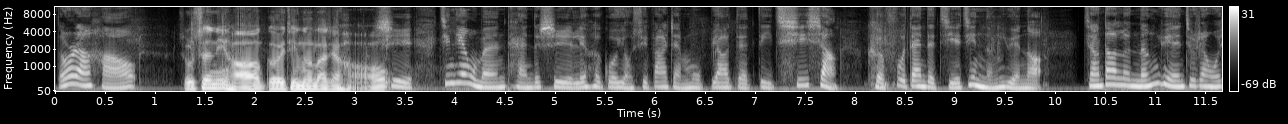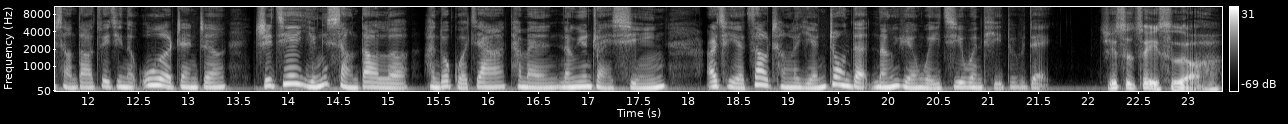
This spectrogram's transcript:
董事长好。主持人你好，各位听众大家好。是，今天我们谈的是联合国永续发展目标的第七项可负担的洁净能源呢、哦。讲到了能源，就让我想到最近的乌俄战争，直接影响到了很多国家，他们能源转型，而且也造成了严重的能源危机问题，对不对？其实这一次啊，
